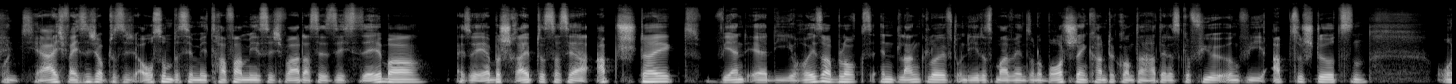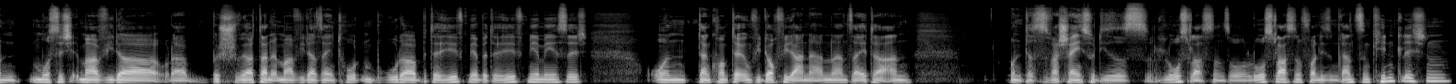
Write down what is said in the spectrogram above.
Und ja, ich weiß nicht, ob das nicht auch so ein bisschen metaphermäßig war, dass er sich selber, also er beschreibt es, dass er absteigt, während er die Häuserblocks entlangläuft und jedes Mal, wenn so eine Bordsteinkante kommt, dann hat er das Gefühl, irgendwie abzustürzen und muss sich immer wieder oder beschwört dann immer wieder seinen toten Bruder, bitte hilf mir, bitte hilf mir mäßig. Und dann kommt er irgendwie doch wieder an der anderen Seite an. Und das ist wahrscheinlich so dieses Loslassen, so Loslassen von diesem ganzen Kindlichen.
